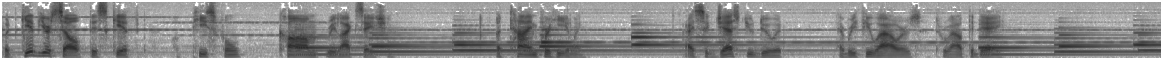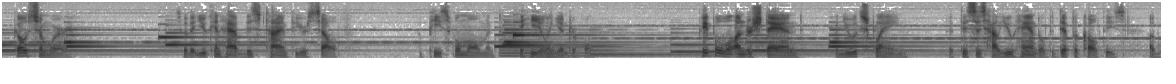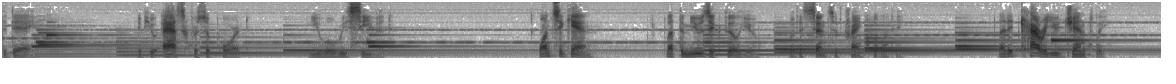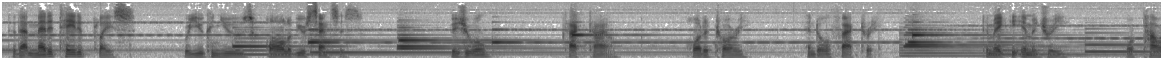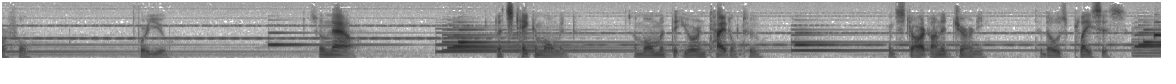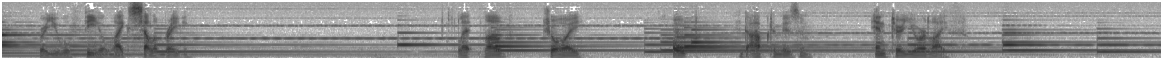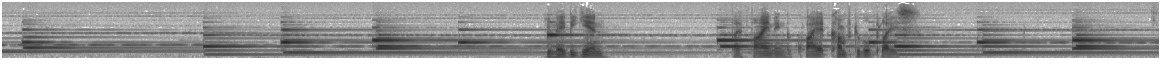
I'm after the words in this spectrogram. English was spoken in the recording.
But give yourself this gift of peaceful, calm relaxation, a time for healing. I suggest you do it every few hours throughout the day. Go somewhere so that you can have this time for yourself, a peaceful moment, a healing interval. People will understand when you explain that this is how you handle the difficulties of the day. If you ask for support, you will receive it. Once again, let the music fill you with a sense of tranquility. Let it carry you gently to that meditative place where you can use all of your senses visual, tactile, auditory, and olfactory to make the imagery more powerful for you. So now, let's take a moment, a moment that you're entitled to, and start on a journey to those places where you will feel like celebrating. Let love, joy, hope, and optimism enter your life. You may begin by finding a quiet, comfortable place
